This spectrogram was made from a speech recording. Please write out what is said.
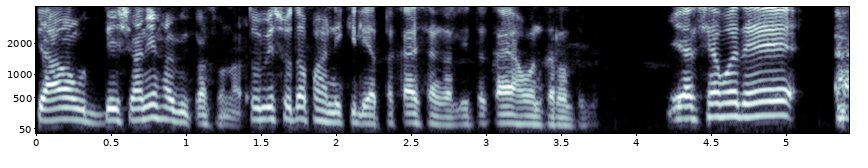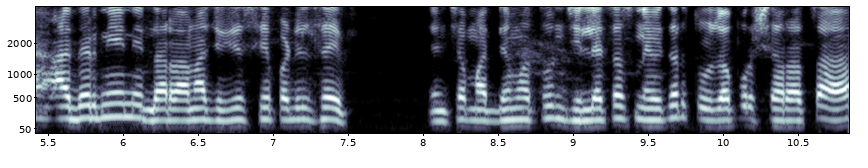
त्या उद्देशाने हा विकास होणार आहे. तुम्ही सुद्धा पाहणी केली आता काय सांगाल? इथं काय आव्हान कराल तुम्ही? याच्यामध्ये आदरणीय नेता राणा जगजितसिंह पाटील साहेब यांच्या माध्यमातून जिल्ह्याचाच नव्हे तर तुळजापूर शहराचा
